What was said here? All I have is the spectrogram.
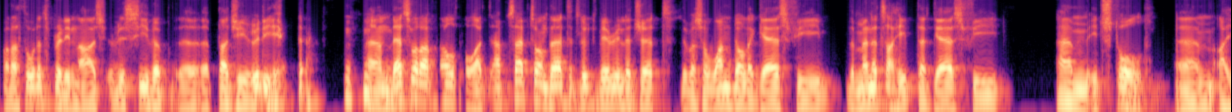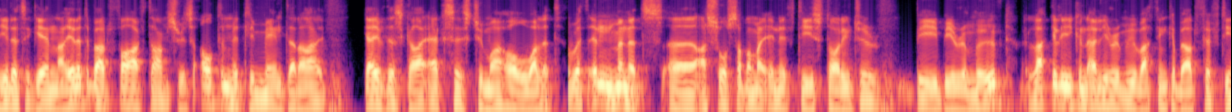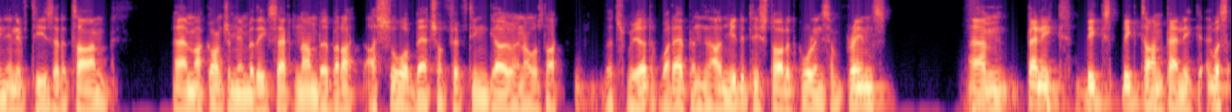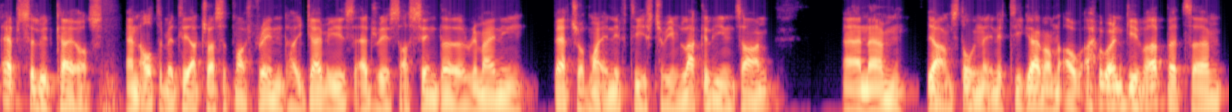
but I thought it's pretty nice. Receive a, a Pudgy hoodie. um, that's what I fell for. I, I tapped on that. It looked very legit. There was a $1 gas fee. The minute I hit that gas fee, um, it stalled. Um, I hit it again. I hit it about five times, which ultimately meant that I gave this guy access to my whole wallet. Within minutes, uh, I saw some of my NFTs starting to be be removed. Luckily, you can only remove, I think, about 15 NFTs at a time. Um, I can't remember the exact number, but I, I saw a batch of 15 go, and I was like, "That's weird. What happened?" And I immediately started calling some friends um, panic, big, big time panic. It was absolute chaos. And ultimately, I trusted my friend. He gave me his address. I sent the remaining batch of my NFTs to him, luckily in time. And um, yeah, I'm still in the NFT game. I'm, I, I won't give up, but um,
